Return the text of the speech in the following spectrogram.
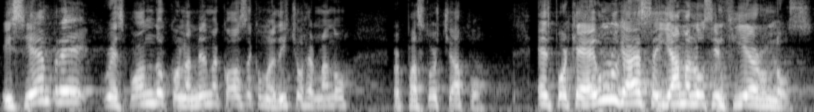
Y siempre respondo con la misma cosa como ha dicho hermano el pastor Chapo. Es porque hay un lugar se llama los infiernos.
